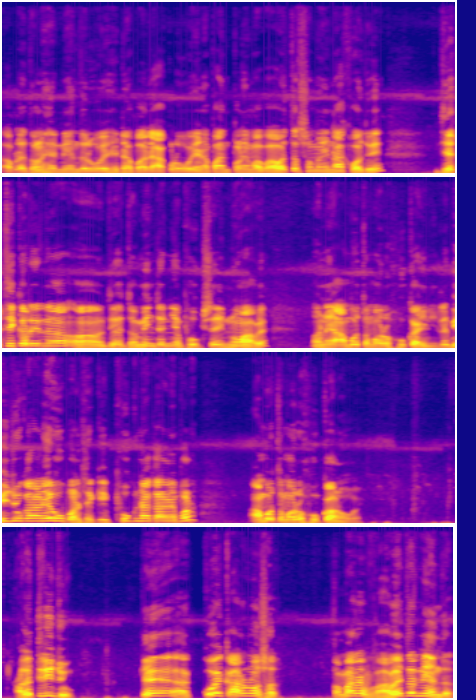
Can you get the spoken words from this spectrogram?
આપણે ધણહેરની અંદર હોય હેઠાપારે આંકડો હોય, એના પાન પણ એમાં વાવેતર સમયે નાખવા જોઈએ, જેથી કરીને જે જમીનજન્ય ફૂગ છે એ ન આવે અને આંબો તમારો હુકાય નહીં. એટલે બીજું કારણ એવું પણ છે કે ફૂગના કારણે પણ આંબો તમારો હુકાણો હોય. હવે ત્રીજું કે કોઈ કારણોસર તમારે વાવેતરની અંદર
